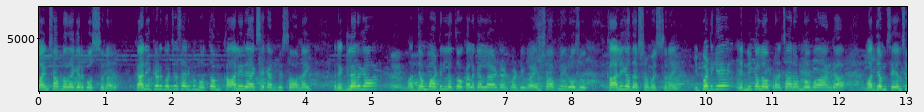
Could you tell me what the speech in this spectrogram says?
వైన్ షాప్ల దగ్గరికి వస్తున్నారు. కానీ ఇక్కడికి వచ్చేసరికి మొత్తం ఖాళీ ర్యాక్సే కనిపిస్తూ ఉన్నాయి. రెగ్యులర్గా మద్యం బాటిళ్ళతో కలకల్లాడేటటువంటి వైన్ షాపులు ఈరోజు ఖాళీగా దర్శనం ఇస్తున్నాయి. ఇప్పటికే ఎన్నికల్లో ప్రచారంలో భాగంగా మద్యం సేల్స్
